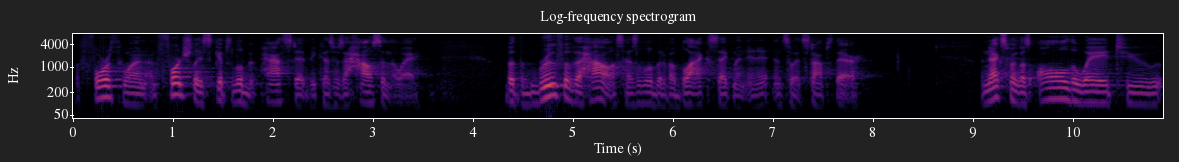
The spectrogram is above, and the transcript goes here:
The fourth one, unfortunately, skips a little bit past it because there's a house in the way. But the roof of the house has a little bit of a black segment in it, and so it stops there. The next one goes all the way to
